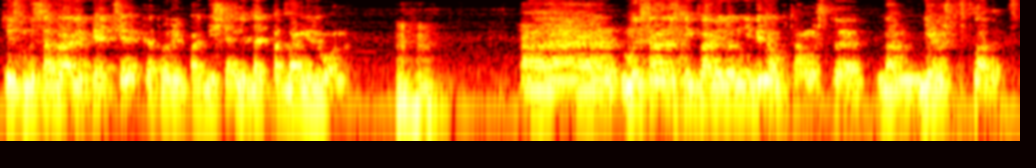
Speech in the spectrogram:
То есть мы собрали 5 человек, которые пообещали дать по 2 миллиона. Uh-huh. А, мы сразу с них 2 миллиона не берем, потому что нам не во что вкладывать.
